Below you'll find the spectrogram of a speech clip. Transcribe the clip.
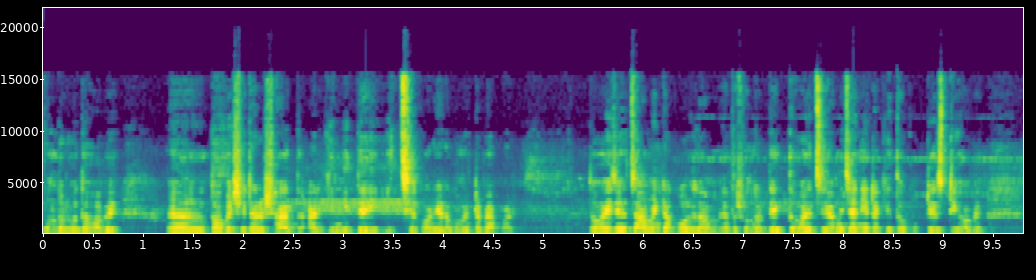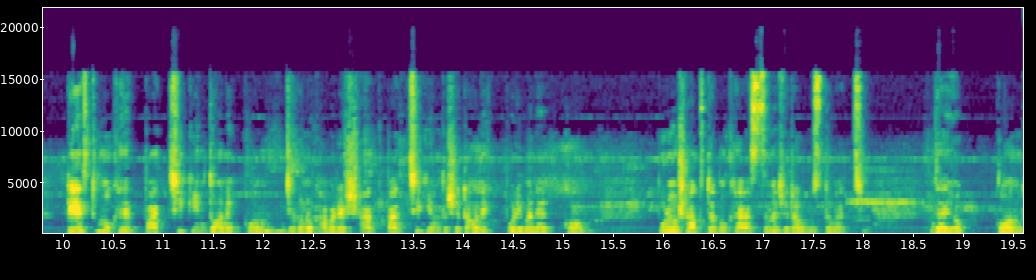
সুন্দর হতে হবে তবে সেটার স্বাদ আর কি নিতে ইচ্ছে করে, এরকম একটা ব্যাপার। তো এই যে চাউমিনটা করলাম, এত সুন্দর দেখতে হয়েছে, আমি জানি এটা খেতেও খুব টেস্টি হবে। টেস্ট মুখে পাচ্ছি কিন্তু অনেক কম যে কোনো খাবারের স্বাদ পাচ্ছি কিন্তু সেটা অনেক পরিমাণে কম। পুরো স্বাদটা মুখে আসছে না সেটাও বুঝতে পারছি। যাই হোক, গন্ধ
